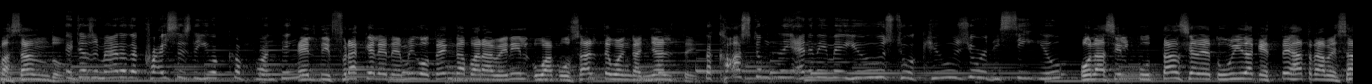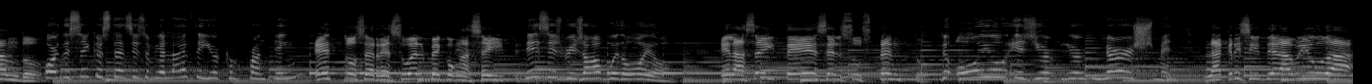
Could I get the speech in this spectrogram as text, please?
pasando, It doesn't matter the crisis that you are confronting, el disfraz que el enemigo tenga para venir o acusarte o engañarte, the costume that the enemy may use to accuse you or deceive you, o la circunstancia de tu vida que estés atravesando, or the circumstances of your life that you're confronting. esto se resuelve con aceite. This is resolved with oil. El aceite es el sustento. The oil is your, your nourishment. La crisis de la viuda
